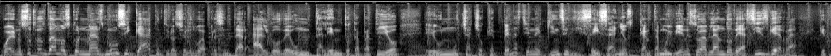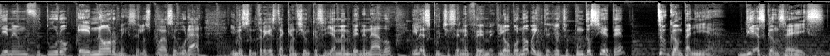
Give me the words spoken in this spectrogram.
Bueno, nosotros vamos con más música. A continuación les voy a presentar algo de un talento tapatío, eh, un muchacho que apenas tiene 15, 16 años, canta muy bien. Estoy hablando de Asís Guerra, que tiene un futuro enorme, se los puedo asegurar, y nos entrega esta canción que se llama Envenenado y la escuchas en FM FM Globo 98.7, tu compañía 10 con 6.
